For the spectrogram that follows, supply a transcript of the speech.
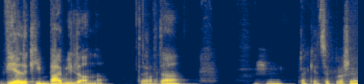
Wielki Babilon. Prawda? Tak, Jacek, proszę.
